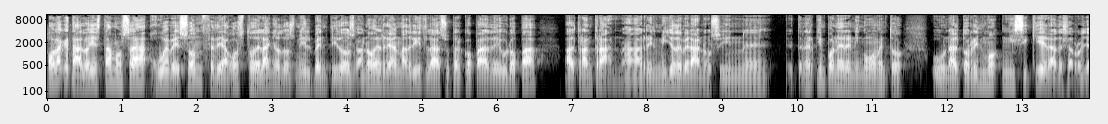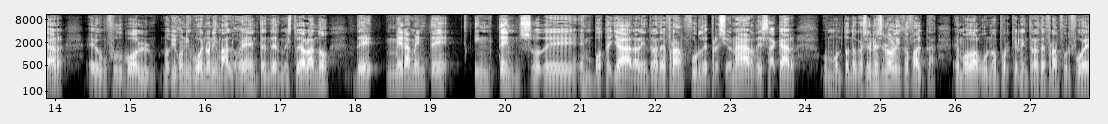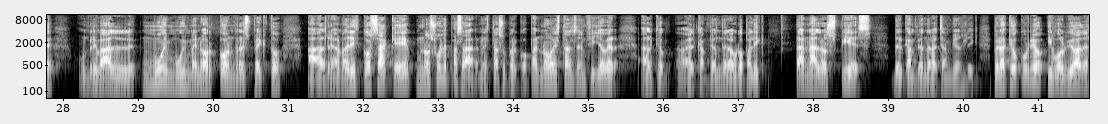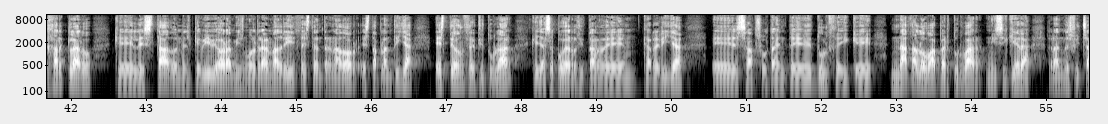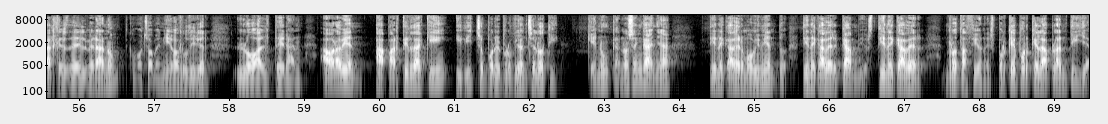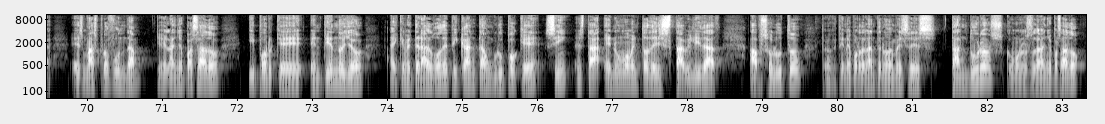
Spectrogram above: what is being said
Hola, ¿qué tal? Hoy estamos a jueves 11 de agosto del año 2022. Ganó el Real Madrid la Supercopa de Europa al Trantran, a ritmillo de verano, sin eh, tener que imponer en ningún momento un alto ritmo, ni siquiera desarrollar eh, un fútbol, no digo ni bueno ni malo, ¿eh? entendedme, estoy hablando de meramente intenso de embotellar al Eintracht de Frankfurt, de presionar, de sacar un montón de ocasiones. No le hizo falta, en modo alguno, porque el Eintracht de Frankfurt fue un rival muy, muy menor con respecto al Real Madrid, cosa que no suele pasar en esta Supercopa. No es tan sencillo ver al, al campeón de la Europa League tan a los pies del campeón de la Champions League. Pero aquí ocurrió y volvió a dejar claro que el estado en el que vive ahora mismo el Real Madrid, este entrenador, esta plantilla, este once titular, que ya se puede recitar de carrerilla, es absolutamente dulce y que nada lo va a perturbar, ni siquiera grandes fichajes del verano, como Chouameni o Rudiger, lo alteran. Ahora bien, a partir de aquí, y dicho por el propio Ancelotti, que nunca nos engaña, tiene que haber movimiento, tiene que haber cambios, tiene que haber rotaciones. ¿Por qué? Porque la plantilla es más profunda que el año pasado y porque, entiendo yo, hay que meter algo de picante a un grupo que sí está en un momento de estabilidad absoluto, pero que tiene por delante nueve meses tan duros como los del año pasado,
